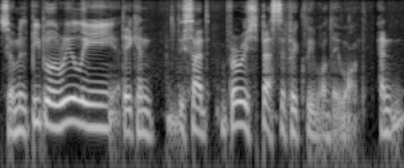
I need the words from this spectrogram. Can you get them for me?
So I mean, people really they can decide very specifically what they want, and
